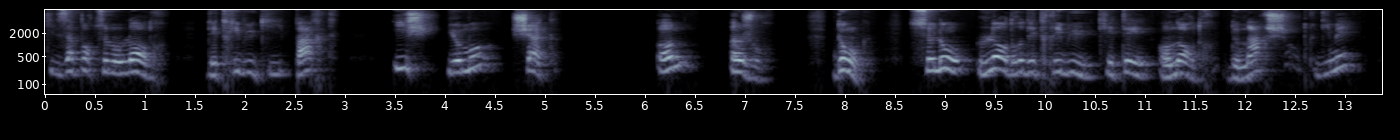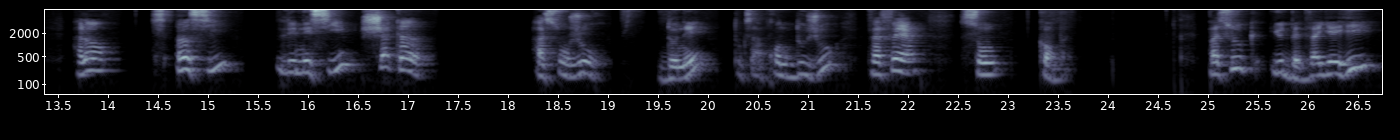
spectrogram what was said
qu'ils apportent selon l'ordre des tribus qui partent, Ish Yomo, chaque homme, un jour. Donc, selon l'ordre des tribus qui étaient en ordre de marche, entre guillemets, alors, ainsi, les Nessim, chacun à son jour donné, donc ça va prendre 12 jours, va faire son korban. Pasuk Yudbet Vayehi,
